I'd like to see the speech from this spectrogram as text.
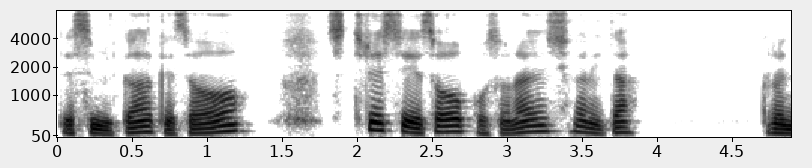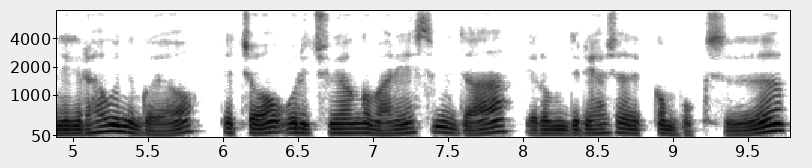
됐습니까? 그래서 스트레스에서 벗어날 시간이다. 그런 얘기를 하고 있는 거예요. 됐죠? 우리 중요한 거 많이 했습니다. 여러분들이 하셔야 될 건 복습.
